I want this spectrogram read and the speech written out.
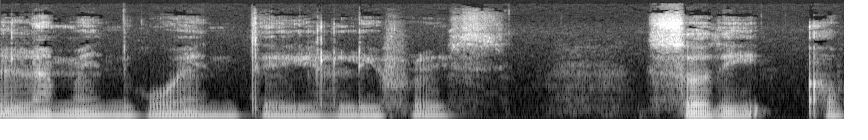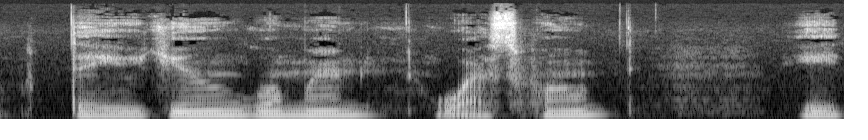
lament when they their so the of the young woman was found. It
